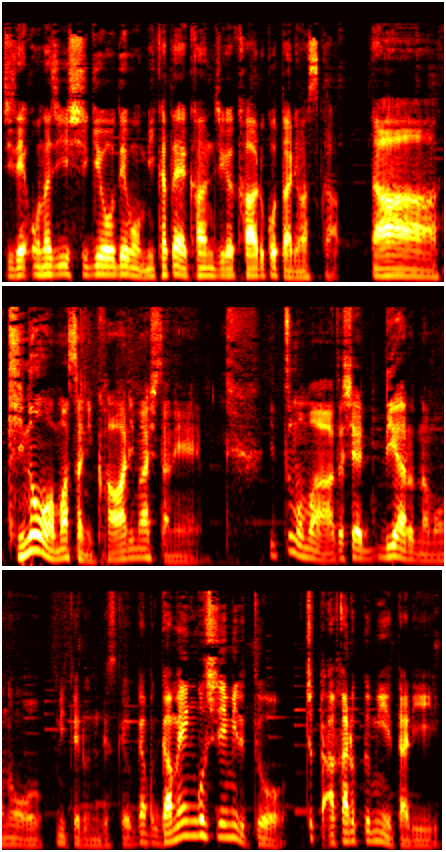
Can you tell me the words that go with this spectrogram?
時で同じ石形でも見方や感じが変わることありますか？あー、昨日はまさに変わりましたね。いつもまあ私はリアルなものを見てるんですけど、やっぱ画面越しで見るとちょっと明るく見えたり、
